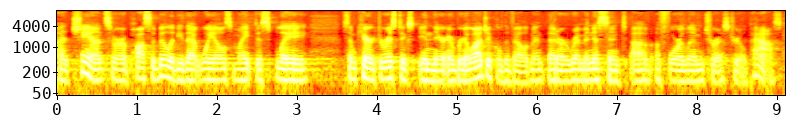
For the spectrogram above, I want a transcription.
a chance or a possibility that whales might display some characteristics in their embryological development that are reminiscent of a four limbed terrestrial past.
